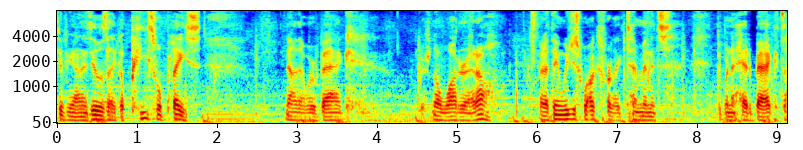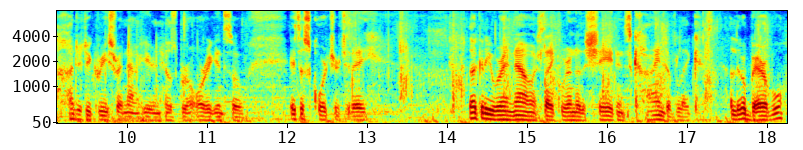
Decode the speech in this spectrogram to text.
to be honest, it was like a peaceful place. Now that we're back, there's no water at all. But I think we just walked for like 10 minutes. We're gonna head back. It's 100 degrees right now here in Hillsboro, Oregon. So it's a scorcher today. Luckily right now it's like we're under the shade and it's kind of like a little bearable.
